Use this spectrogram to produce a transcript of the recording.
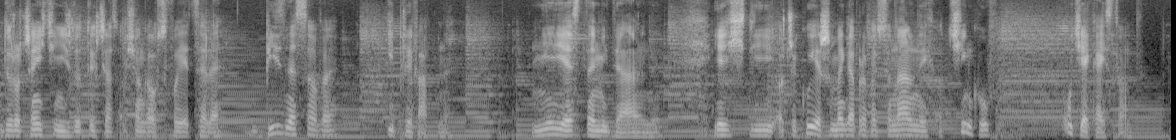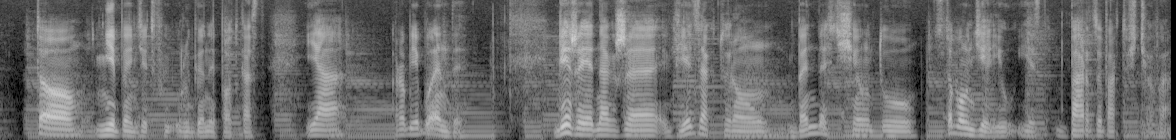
dużo częściej niż dotychczas osiągał swoje cele biznesowe i prywatne. Nie jestem idealny. Jeśli oczekujesz mega profesjonalnych odcinków, uciekaj stąd. To nie będzie Twój ulubiony podcast. Ja robię błędy. Wierzę jednak, że wiedza, którą będę się tu z Tobą dzielił, jest bardzo wartościowa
